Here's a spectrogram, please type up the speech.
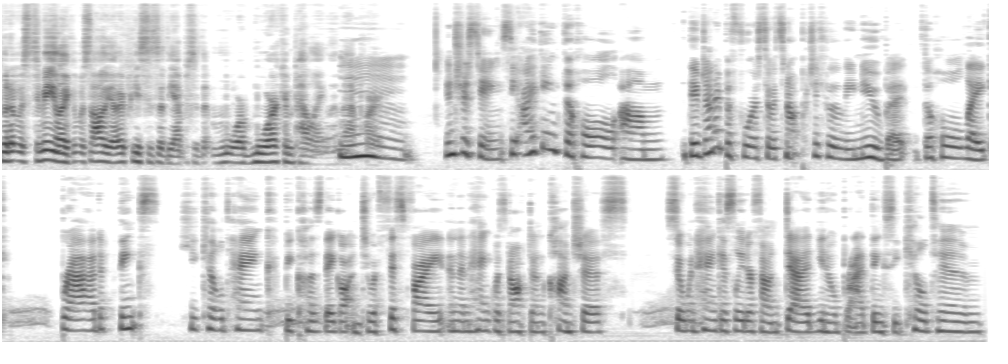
but it was to me like it was all the other pieces of the episode that were more compelling than that part. Mm. Interesting. See, I think the whole um they've done it before, so it's not particularly new, but the whole like Brad thinks he killed Hank because they got into a fist fight and then Hank was knocked unconscious. So when Hank is later found dead, you know, Brad thinks he killed him.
